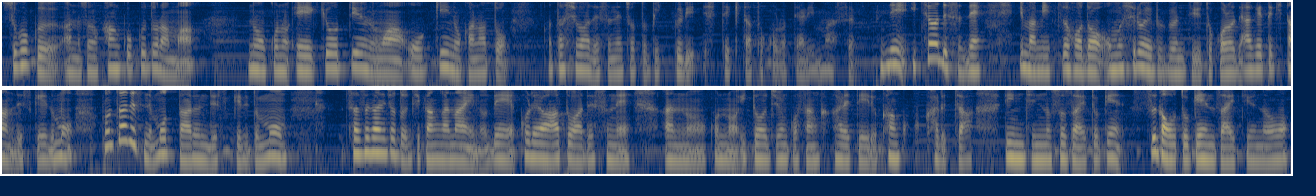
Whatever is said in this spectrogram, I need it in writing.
すごくあのその韓国ドラマのこの影響っていうのは大きいのかなと私はですね、ちょっとびっくりしてきたところであります。で、一応ですね、今3つほど面白い部分っていうところで挙げてきたんですけれども、本当はですね、もっとあるんですけれども、さすがにちょっと時間がないので、これはあとはですね、あの、この伊藤純子さん書かれている韓国カルチャー、隣人の素材と素顔と現在っていうのを、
